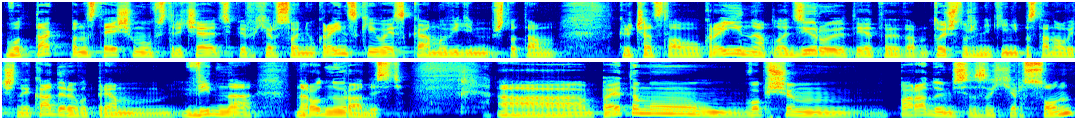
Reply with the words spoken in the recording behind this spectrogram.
Вот так по-настоящему встречают теперь в Херсоне украинские войска. Мы видим, что там кричат «Слава Украине», аплодируют, и это там точно уже никакие не постановочные кадры, вот прям видно народную радость. А, поэтому, в общем, порадуемся за Херсон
